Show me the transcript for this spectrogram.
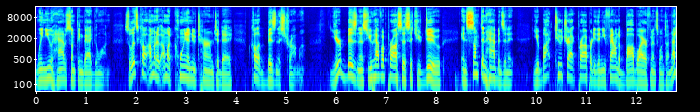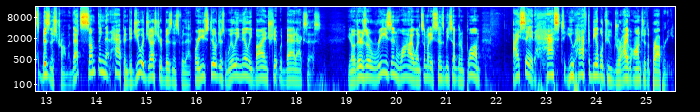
when you have something bad go on? So let's call. I'm gonna I'm gonna coin a new term today. Call it business trauma. Your business, you have a process that you do, and something happens in it. You bought two track property, then you found a bob wire fence one time. That's business trauma. That's something that happened. Did you adjust your business for that? Or are you still just willy nilly buying shit with bad access? You know, there's a reason why when somebody sends me something to plumb, I say it has to, you have to be able to drive onto the property.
